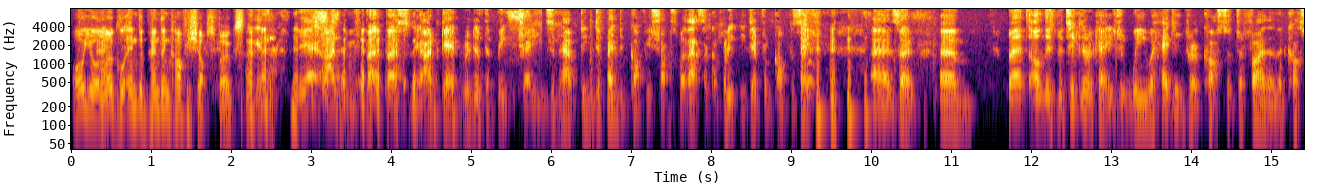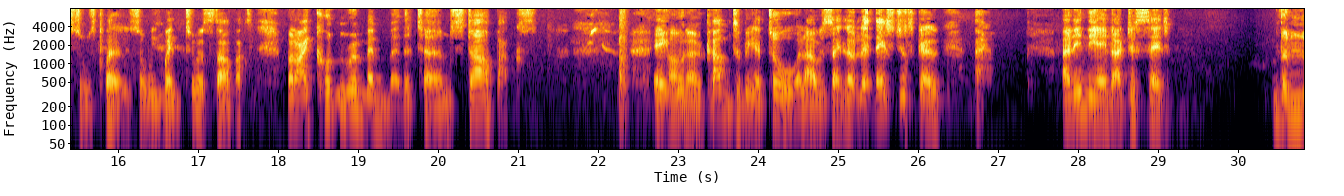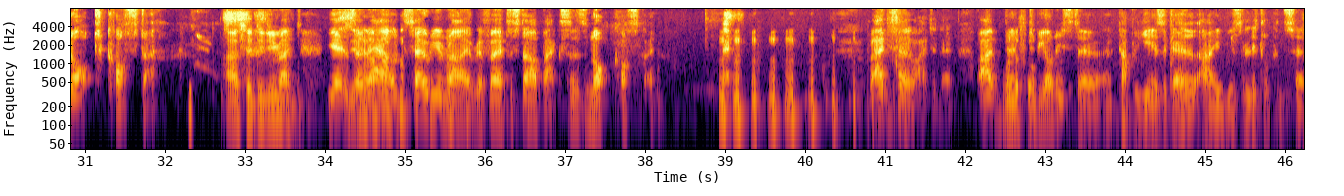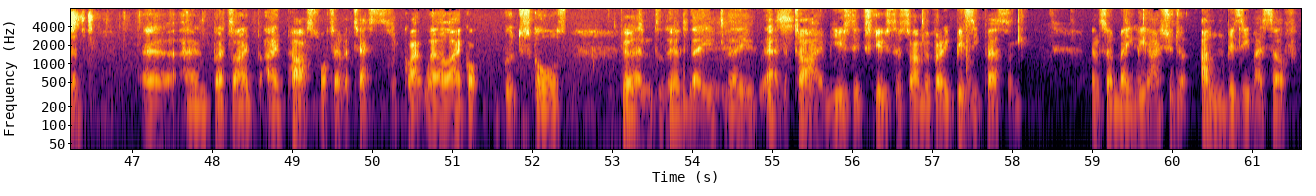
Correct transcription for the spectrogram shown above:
or your and, local independent coffee shops, folks. yes, yeah, I'd, personally, I'd get rid of the big chains and have independent coffee shops, but that's a completely different conversation. uh, so, um, but on this particular occasion, we were heading for a Costa to find that the Costa was closed, so we went to a Starbucks. But I couldn't remember the term Starbucks. It oh, wouldn't no. come to me at all, and I was saying, "Look, look, let's just go." And in the end, I just said, "The not Costa." Oh, so did you? Right. Yeah. So yeah. now Tony and I refer to Starbucks as not Costa. and so I don't know. I, uh, to be honest, uh, a couple of years ago, I was a little concerned, uh, and but I I passed whatever tests quite well. I got good scores. Good. And the, good. they they at it's... the time used the excuse that I'm a very busy person, and so maybe yeah. I should unbusy myself.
